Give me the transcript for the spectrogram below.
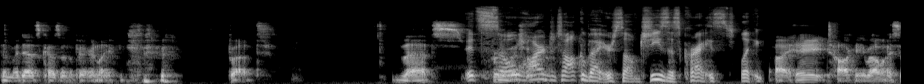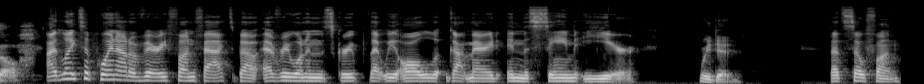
than my dad's cousin, apparently. but That's It's so much it. hard to talk about yourself. Jesus Christ. Like, I hate talking about myself. I'd like to point out a very fun fact about everyone in this group that we all got married in the same year. We did. That's so fun.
